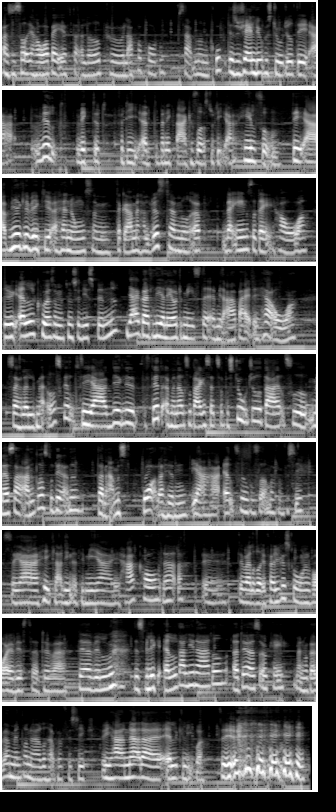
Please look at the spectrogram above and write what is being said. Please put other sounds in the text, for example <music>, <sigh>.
og så sad jeg herovre bagefter og lavede på labrapporten sammen med min gruppe. Det sociale liv på studiet, det er vildt vigtigt, fordi at man ikke bare kan sidde og studere hele tiden. Det er virkelig vigtigt at have nogen, som, der gør, at man har lyst til at møde op hver eneste dag herover. Det er jo ikke alle kurser, man synes er lige spændende. Jeg kan godt lide at lave det meste af mit arbejde herover så jeg holder lidt mere adskilt. Det er virkelig fedt, at man altid bare kan sætte sig på studiet. Der er altid masser af andre studerende, der nærmest bor derhenne. Jeg har altid interesseret mig for fysik, så jeg er helt klart en af de mere øh, hardcore nørder. Øh, det var allerede i folkeskolen, hvor jeg vidste, at det var det, jeg ville. <laughs> Det er selvfølgelig ikke alle, der er lige nørdet, og det er også okay. Man må godt være mindre nørdet her på fysik. Vi har nørder af alle kalibre. Det <laughs>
